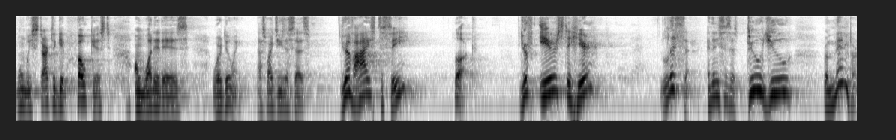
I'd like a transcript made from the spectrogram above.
when we start to get focused on what it is we're doing. That's why Jesus says, you have eyes to see? Look. You have ears to hear? Listen. And then he says this Do you remember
